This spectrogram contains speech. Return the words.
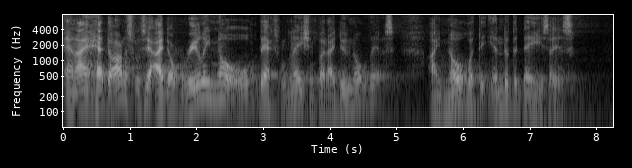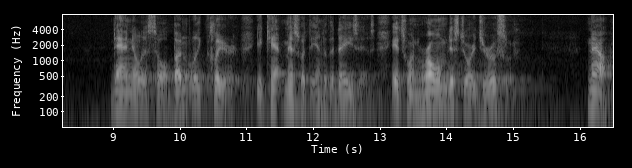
And I had to honestly say, I don't really know the explanation, but I do know this. I know what the end of the days is. Daniel is so abundantly clear, you can't miss what the end of the days is. It's when Rome destroyed Jerusalem. Now,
